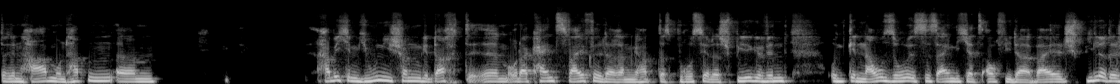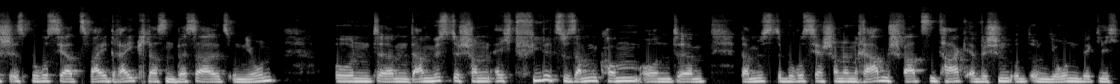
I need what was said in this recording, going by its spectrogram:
drin haben und hatten, ähm, habe ich im Juni schon gedacht ähm, oder kein Zweifel daran gehabt, dass Borussia das Spiel gewinnt. Und genau so ist es eigentlich jetzt auch wieder, weil spielerisch ist Borussia zwei, drei Klassen besser als Union. Und ähm, da müsste schon echt viel zusammenkommen und ähm, da müsste Borussia schon einen rabenschwarzen Tag erwischen und Union wirklich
